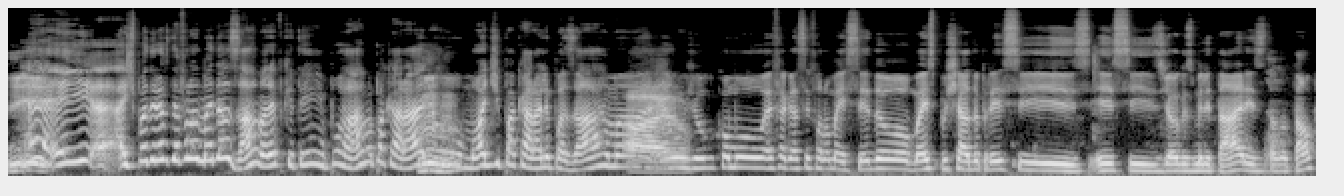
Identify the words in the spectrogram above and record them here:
E, e- É, e a a gente poderia ter falado mais das armas, né? Porque tem, porra, arma pra caralho, Uhum. mod pra caralho pras armas. Ah, é eu- um jogo, como o FHC falou mais cedo, mais puxado pra esses, esses jogos militares e tal, tal, tal.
